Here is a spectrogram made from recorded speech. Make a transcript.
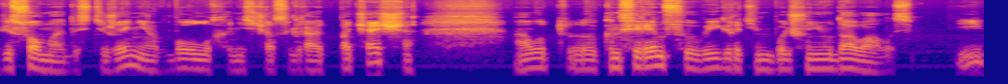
весомое достижение. В боулах они сейчас играют почаще, а вот э, конференцию выиграть им больше не удавалось. И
